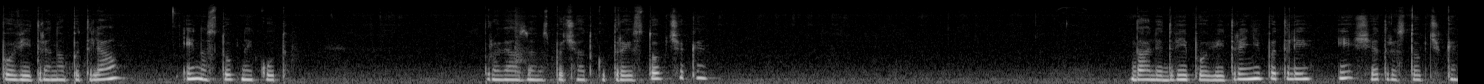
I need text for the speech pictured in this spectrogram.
Повітряна петля і наступний кут. Пров'язуємо спочатку 3 стовпчики. Далі дві повітряні петлі і ще три стовпчики.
